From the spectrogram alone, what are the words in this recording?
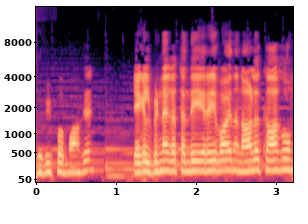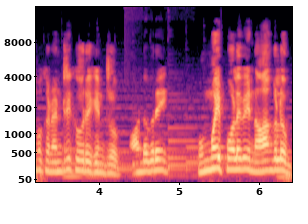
ஜபிப்போமாக. எங்கள் விண்ணக தந்தை இறைவா இந்த நாளுக்காக உமக்கு நன்றி கூறுகின்றோம். ஆண்டவரே உண்மை போலவே நாங்களும்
